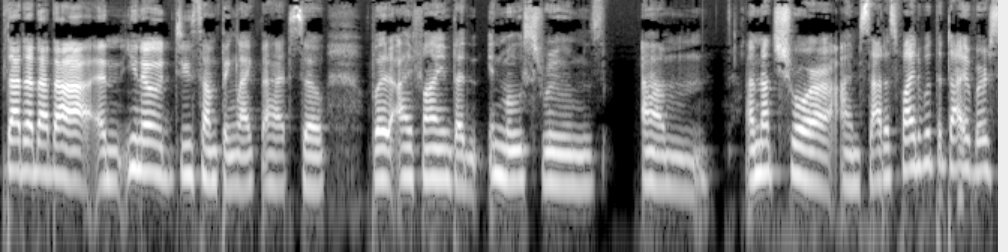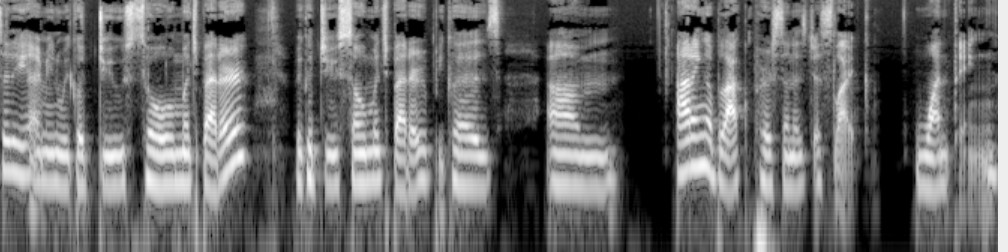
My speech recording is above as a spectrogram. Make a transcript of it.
da da da da and, you know, do something like that. So, but I find that in most rooms, um, I'm not sure I'm satisfied with the diversity. I mean, we could do so much better. We could do so much better because, um, adding a black person is just like one thing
